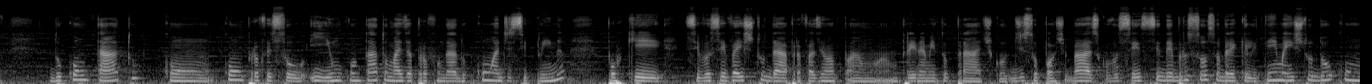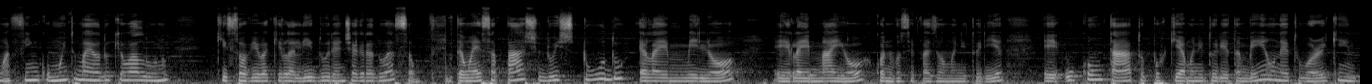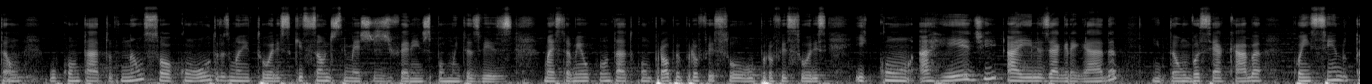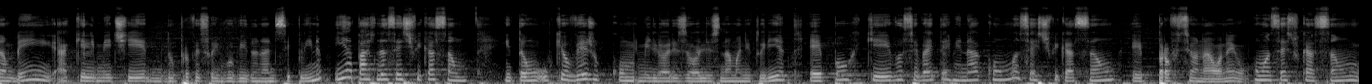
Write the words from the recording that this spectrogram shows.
do contato com, com o professor e um contato mais aprofundado com a disciplina, porque se você vai estudar para fazer uma, uma, um treinamento prático de suporte básico, você se debruçou sobre aquele tema e estudou com um afinco muito maior do que o aluno que só viu aquilo ali durante a graduação. Então essa parte do estudo ela é melhor ela é maior quando você faz uma monitoria. É, o contato, porque a monitoria também é um networking, então o contato não só com outros monitores que são de semestres diferentes por muitas vezes, mas também o contato com o próprio professor ou professores e com a rede a eles agregada. Então você acaba conhecendo também aquele métier do professor envolvido na disciplina e a parte da certificação. Então, o que eu vejo com melhores olhos na monitoria é porque você vai terminar com uma certificação é, profissional, né? Uma certificação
